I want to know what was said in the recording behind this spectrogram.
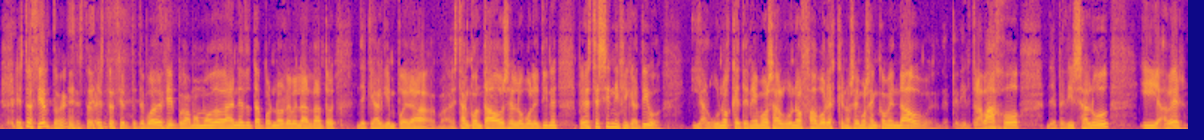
esto es cierto, ¿eh? Esto, esto, es cierto. Te puedo decir, pues, como modo de anécdota, por no revelar datos de que alguien pueda, están contados en los boletines, pero este es significativo y algunos que tenemos algunos favores que nos hemos encomendado, pues, de pedir trabajo, de pedir salud. Y a ver,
